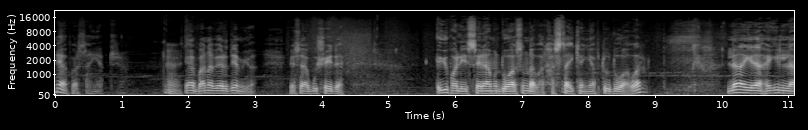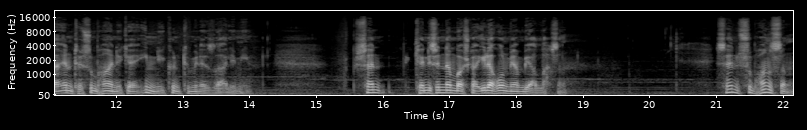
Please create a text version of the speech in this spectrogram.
Ne yaparsan yap diyor. Evet. Ya bana ver demiyor. Mesela bu şeyde Eyüp Aleyhisselam'ın duasında var. Hastayken yaptığı dua var. La ilahe illa ente subhaneke inni kuntu minez zalimin. Sen kendisinden başka ilah olmayan bir Allah'sın. Sen subhansın.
